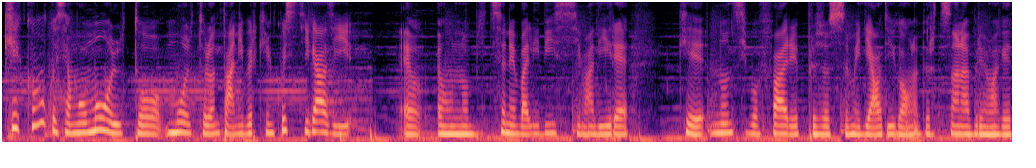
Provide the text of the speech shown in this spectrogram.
che comunque siamo molto molto lontani perché in questi casi è, è un'obiezione validissima dire che non si può fare il processo mediatico a una persona prima che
